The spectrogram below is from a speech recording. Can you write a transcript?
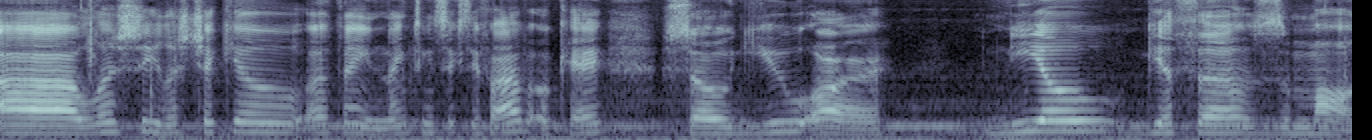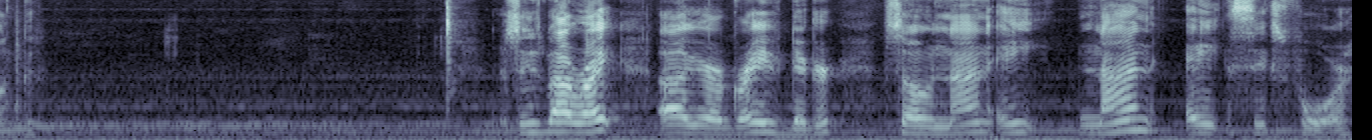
Uh, let's see. Let's check your uh, thing. 1965. Okay. So you are Neo Githa Zamog. Seems about right. Uh, you're a grave digger. So nine eight nine eight six four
